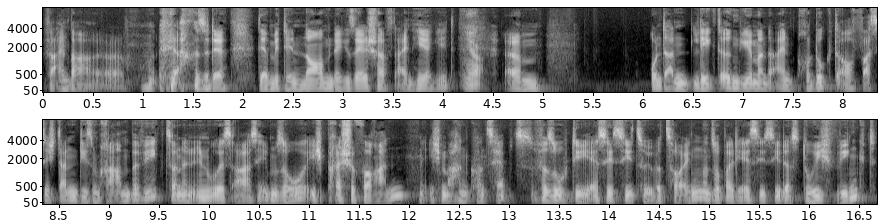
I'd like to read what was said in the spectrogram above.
Vereinbar, äh, ja, also der, der mit den Normen der Gesellschaft einhergeht. Ja. Ähm, und dann legt irgendjemand ein Produkt auf, was sich dann in diesem Rahmen bewegt, sondern in den USA ist eben so, ich presche voran, ich mache ein Konzept, versuche die SEC zu überzeugen und sobald die SEC das durchwinkt,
